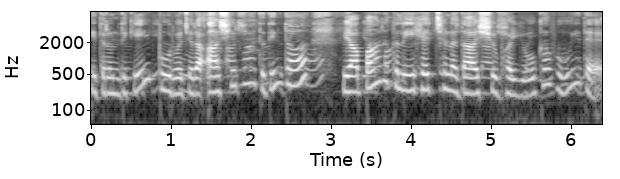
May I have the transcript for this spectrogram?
ಇದರೊಂದಿಗೆ ಪೂರ್ವಜರ ಆಶೀರ್ವಾದದಿಂದ ವ್ಯಾಪಾರದಲ್ಲಿ ಹೆಚ್ಚಳದ ಶುಭ ಯೋಗವೂ ಇದೆ.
